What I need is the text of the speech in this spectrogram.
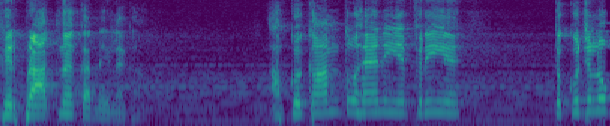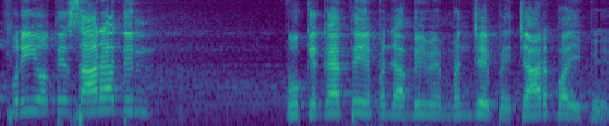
फिर प्रार्थना करने लगा। आपको काम तो है नहीं है फ्री है। तो कुछ लोग फ्री होते सारा दिन। वो क्या कहते हैं पंजाबी में, मंजे पे, चारपाई पे।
